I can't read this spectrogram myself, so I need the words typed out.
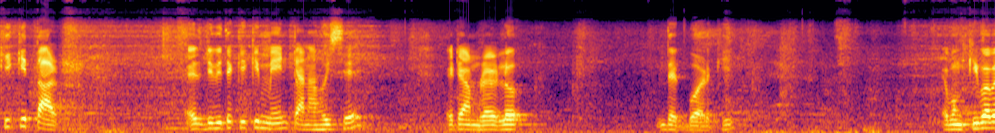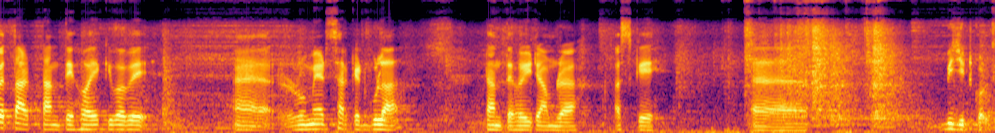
কি কি তার এসডিবিতে কী কী মেইন টানা হয়েছে এটা আমরা হলো দেখব আর কি। এবং কীভাবে তার টানতে হয়, কীভাবে রুমের সার্কিটগুলা টানতে হয়, এটা আমরা আজকে ভিজিট করব।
